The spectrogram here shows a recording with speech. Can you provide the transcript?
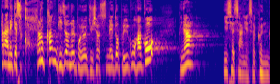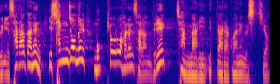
하나님께서 거룩한 비전을 보여주셨음에도 불구하고 그냥 이 세상에서 근근히 살아가는 이 생존을 목표로 하는 사람들이 참 많이 있다라고 하는 것이지요.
